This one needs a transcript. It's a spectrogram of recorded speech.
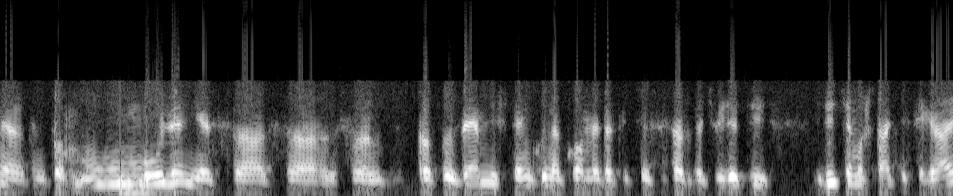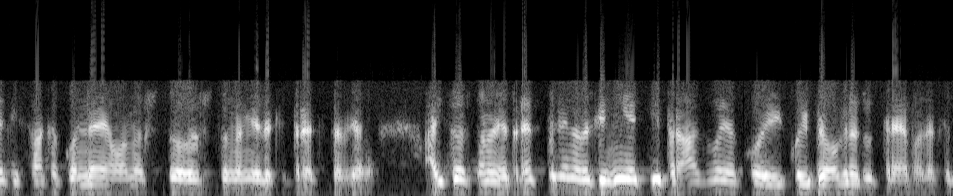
ne, ne, to muljanje sa, sa, sa prosto zemljištem na kome dakle, će se sad već vidjeti vidjet ćemo šta će se graditi, svakako ne ono što, što nam je dakle, predstavljeno a i to što nam je predstavljeno, dakle nije tip razvoja koji, koji Beogradu treba. Dakle,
